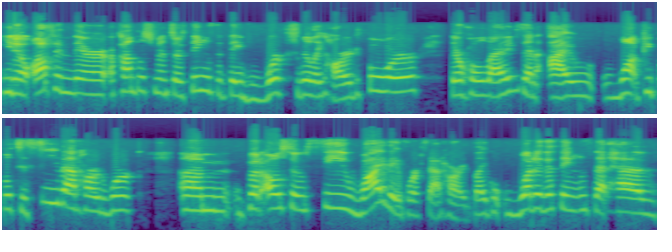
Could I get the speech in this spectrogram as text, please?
you know, often their accomplishments are things that they've worked really hard for their whole lives. And I want people to see that hard work, um, but also see why they've worked that hard. Like, what are the things that have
